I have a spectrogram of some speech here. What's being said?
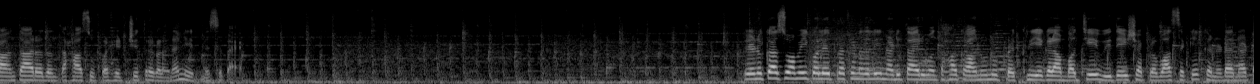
ಕಾಂತಾರದಂತಹ ಸೂಪರ್ ಹಿಟ್ ಚಿತ್ರಗಳನ್ನು ನಿರ್ಮಿಸಿದೆ. ರೇಣುಕಾಸ್ವಾಮಿ ಕೊಲೆ ಪ್ರಕರಣದಲ್ಲಿ ನಡೀತಾ ಇರುವಂತಹ ಕಾನೂನು ಪ್ರಕ್ರಿಯೆಗಳ ಮಧ್ಯೆ ವಿದೇಶ ಪ್ರವಾಸಕ್ಕೆ ಕನ್ನಡ ನಟ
